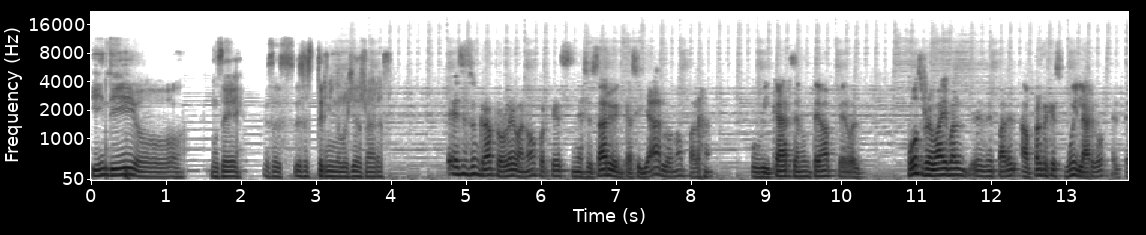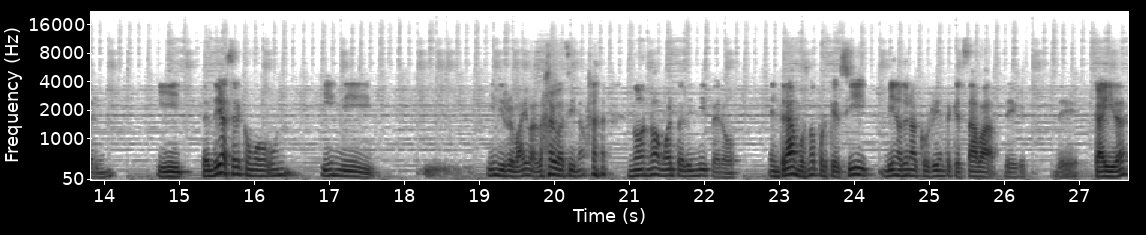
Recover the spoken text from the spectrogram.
indie o, no sé, esas, esas terminologías raras. Ese es un gran problema, ¿no? Porque es necesario encasillarlo, ¿no? Para ubicarse en un tema, pero el Post-revival, eh, me parece, aparte que es muy largo el término, y tendría que ser como un indie, indie revival, algo así, ¿no? no, no ha muerto el indie, pero entre ambos, ¿no? Porque sí vino de una corriente que estaba de, de caída,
